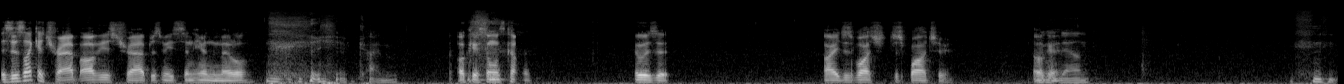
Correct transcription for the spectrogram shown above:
Is this like a trap? Obvious trap? Just me sitting here in the middle. kind of. Okay, someone's coming. Who is it? All right, just watch. Just watch her. Okay. Down.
